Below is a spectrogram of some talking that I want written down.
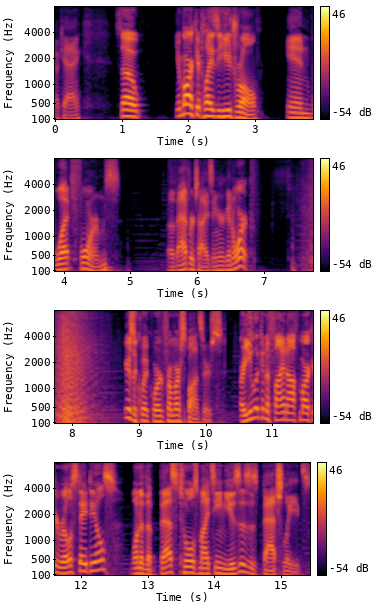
Okay. So your market plays a huge role in what forms of advertising are going to work. Here's a quick word from our sponsors. Are you looking to find off market real estate deals? One of the best tools my team uses is Batch Leads.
